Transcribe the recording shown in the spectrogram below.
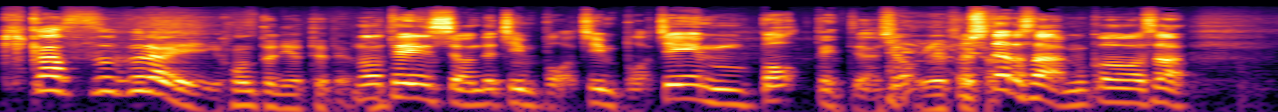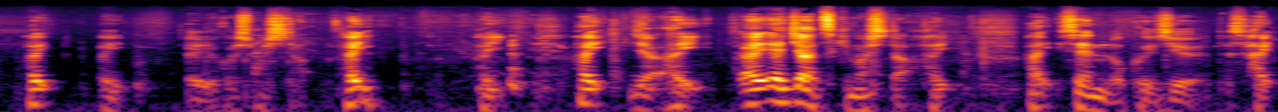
聞かすぐらい本当に言ってたよのテンションでチンポ、チンポ、チンポって言ってたでしょ。そしたらさ、向こうはさ、はい、はい、はい了解しました。はい、はい、はい、じゃあ、はい、はい、じゃあ着きました。はい、はい、1060円です。はい。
